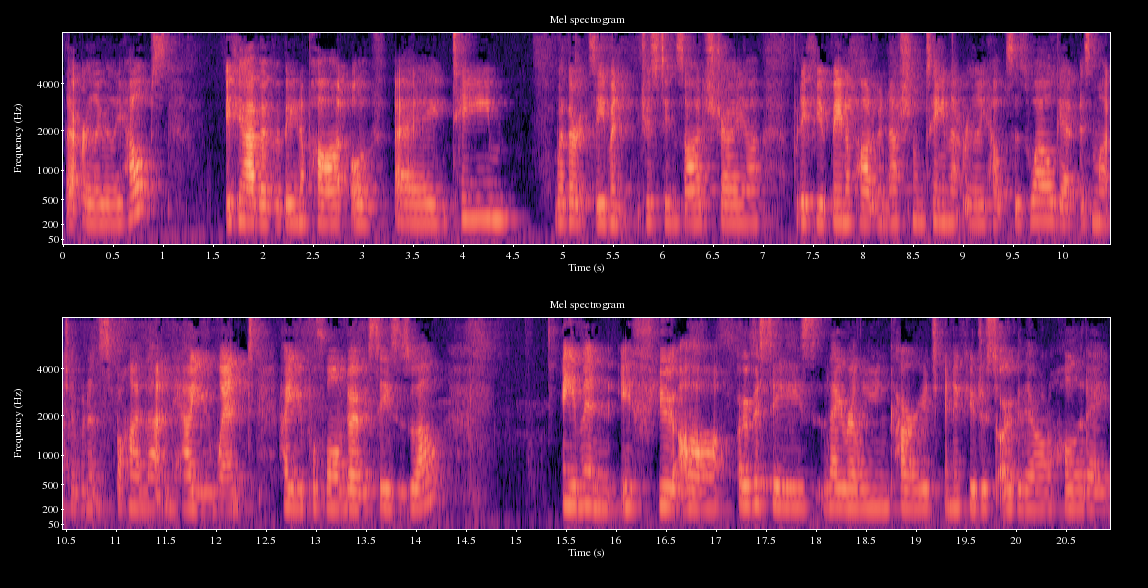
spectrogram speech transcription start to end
that really really helps if you have ever been a part of a team whether it's even just inside Australia but if you've been a part of a national team, that really helps as well. Get as much evidence behind that and how you went, how you performed overseas as well. Even if you are overseas, they really encourage, and if you're just over there on a holiday,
